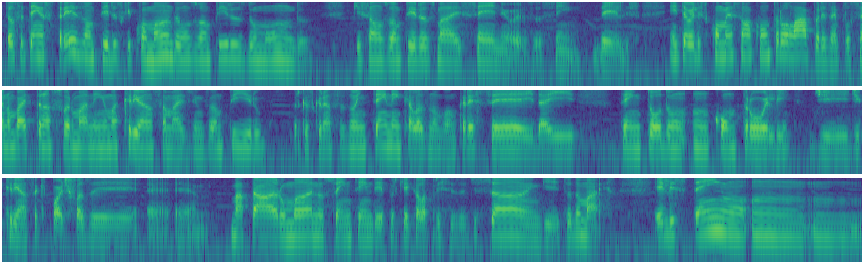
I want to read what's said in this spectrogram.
Então você tem os três vampiros que comandam os vampiros do mundo, que são os vampiros mais sêniores, assim, deles. Então eles começam a controlar, por exemplo, você não vai transformar nenhuma criança mais em vampiro, porque as crianças não entendem que elas não vão crescer, e daí tem todo um, um controle de, de criança que pode fazer. é, é, matar humanos sem entender por que, que ela precisa de sangue e tudo mais. Eles têm um- um- um-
